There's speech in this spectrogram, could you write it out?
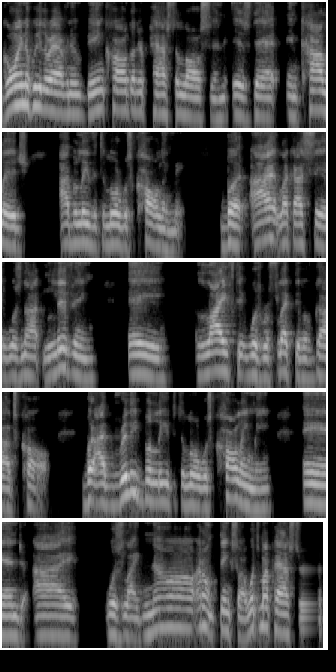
going to Wheeler Avenue, being called under Pastor Lawson, is that in college I believe that the Lord was calling me. But I, like I said, was not living a life that was reflective of God's call. But I really believed that the Lord was calling me. And I was like, no, I don't think so. I went to my pastor,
